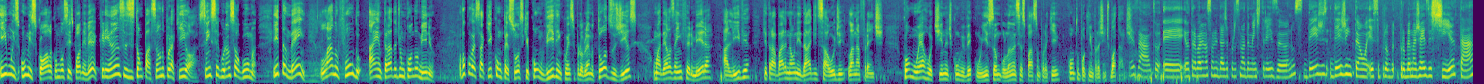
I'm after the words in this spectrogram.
e uma escola, como vocês podem ver, crianças estão passando por aqui, ó, sem segurança alguma. E também, lá no fundo, a entrada de um condomínio. Eu vou conversar aqui com pessoas que convivem com esse problema todos os dias. Uma delas é a enfermeira, a Lívia, que trabalha na unidade de saúde lá na frente. Como é a rotina de conviver com isso? Ambulâncias passam por aqui? Conta um pouquinho para a gente. Boa tarde. Exato. É, eu trabalho nessa unidade há aproximadamente três anos. Desde, desde então, esse pro, problema já existia, tá?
